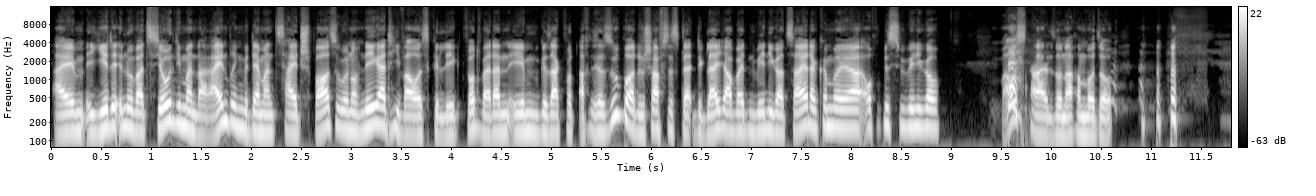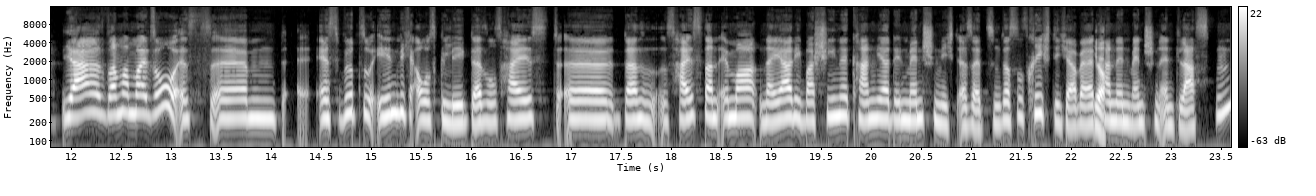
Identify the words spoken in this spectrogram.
einem jede Innovation, die man da reinbringt, mit der man Zeit spart, sogar noch negativ ausgelegt wird, weil dann eben gesagt wird, ach, ist ja super, du schaffst es die gleiche Arbeit in weniger Zeit, dann können wir ja auch ein bisschen weniger auszahlen, so nach dem Motto. Ja, sagen wir mal so, es, ähm, es wird so ähnlich ausgelegt. Also es heißt, äh, das, es heißt dann immer, naja, die Maschine kann ja den Menschen nicht ersetzen. Das ist richtig, aber er ja. kann den Menschen entlasten.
